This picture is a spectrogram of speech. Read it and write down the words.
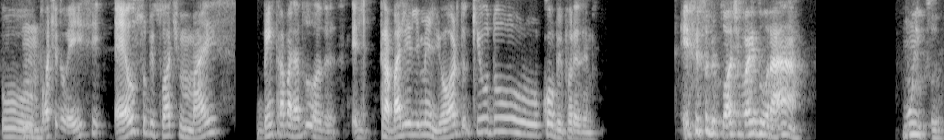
o hum. plot do Ace é o subplot mais bem trabalhado do Oda. Ele trabalha ele melhor do que o do Kobe, por exemplo. Esse subplot vai durar muito,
